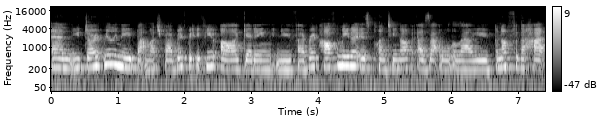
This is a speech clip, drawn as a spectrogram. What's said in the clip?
and you don't really need that much fabric but if you are getting new fabric half a meter is plenty enough as that will allow you enough for the hat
